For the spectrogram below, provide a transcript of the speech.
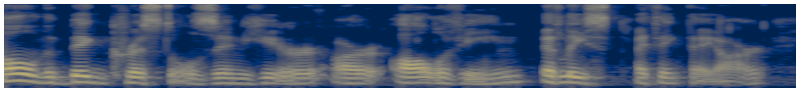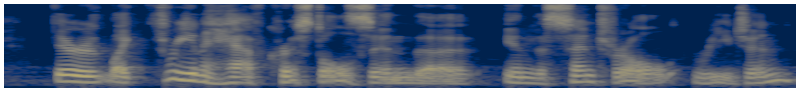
all the big crystals in here are olivine, at least I think they are. There are like three and a half crystals in the, in the central region.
